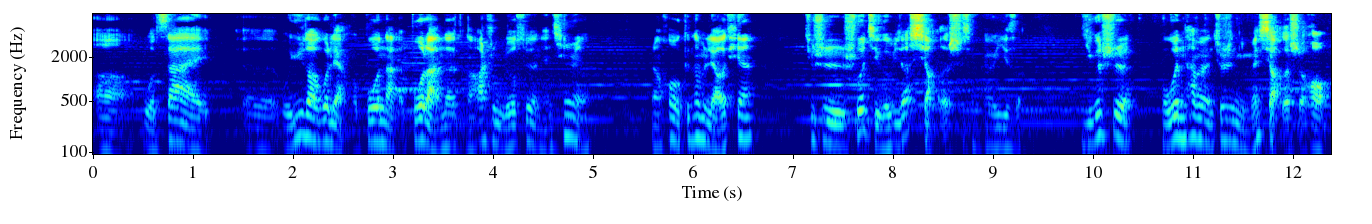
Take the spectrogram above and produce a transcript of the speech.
呃，我在呃，我遇到过两个波兰波兰的可能二十五六岁的年轻人，然后跟他们聊天，就是说几个比较小的事情，很有意思。一个是我问他们，就是你们小的时候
